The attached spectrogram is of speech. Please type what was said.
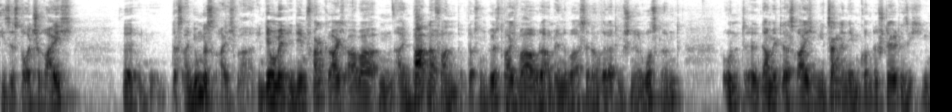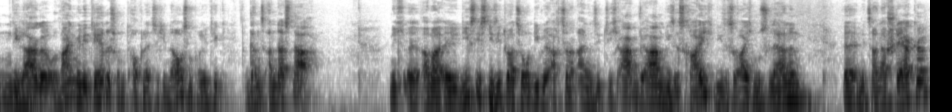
dieses Deutsche Reich, äh, das ein junges Reich war. In dem Moment, in dem Frankreich aber hm, einen Partner fand, ob das nun Österreich war oder am Ende war es ja dann relativ schnell Russland, und äh, damit das Reich in die Zange nehmen konnte, stellte sich die Lage rein militärisch und auch letztlich in der Außenpolitik ganz anders dar. Nicht, äh, aber dies ist die Situation, die wir 1871 haben. Wir haben dieses Reich. Dieses Reich muss lernen, mit seiner Stärke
